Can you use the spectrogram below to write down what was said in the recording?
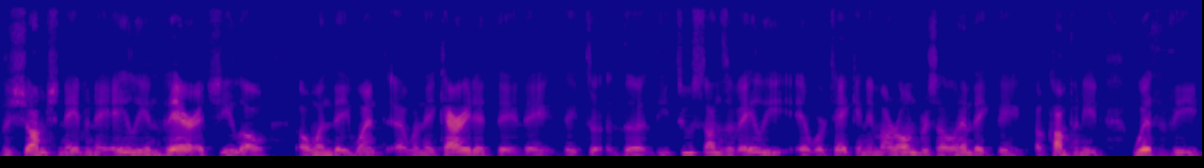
Visham Shnei Eli, and there at Shiloh, uh, when they went, uh, when they carried it, they they they took the the two sons of Eli uh, were taken in Maron Bris They they accompanied with the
